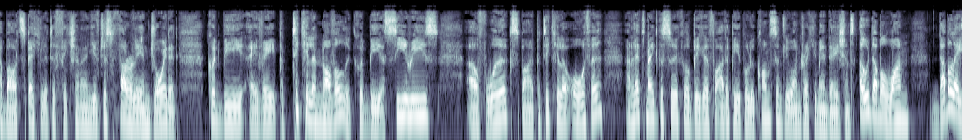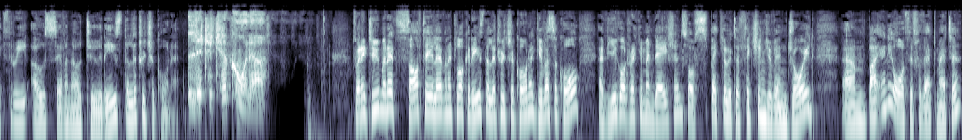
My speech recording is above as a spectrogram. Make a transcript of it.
about speculative fiction and you've just thoroughly enjoyed it. Could be a very particular novel. It could be a series of works by a particular author. And let's make the circle bigger for other people who constantly want recommendations. 011 883 0702. It is the Literature Corner. Literature Corner. 22 minutes after 11 o'clock. It is the Literature Corner. Give us a call. Have you got recommendations of speculative fiction you've enjoyed um, by any author for that matter?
